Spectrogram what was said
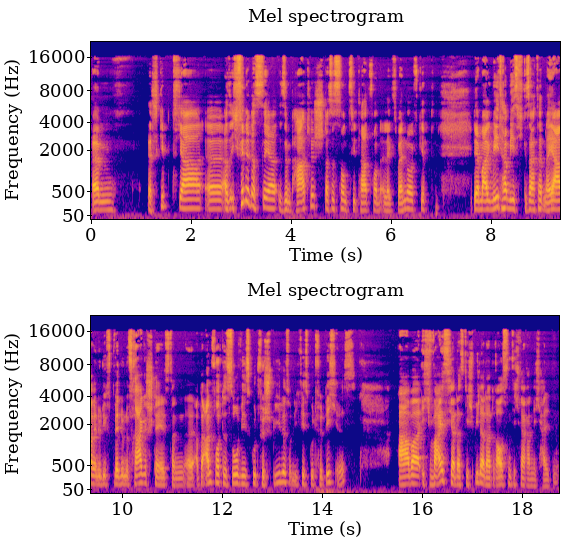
Ähm, es gibt ja, äh, also ich finde das sehr sympathisch, dass es so ein Zitat von Alex Randolph gibt, der mal metamäßig gesagt hat, naja, wenn du, die, wenn du eine Frage stellst, dann äh, beantworte es so, wie es gut für Spiel ist und nicht, wie es gut für dich ist. Aber ich weiß ja, dass die Spieler da draußen sich daran nicht halten, hm.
